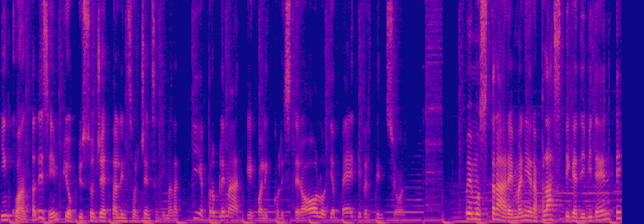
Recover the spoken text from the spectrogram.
in quanto ad esempio più soggetto all'insorgenza di malattie e problematiche quali colesterolo, diabete, ipertensione. Puoi mostrare in maniera plastica ed evidente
